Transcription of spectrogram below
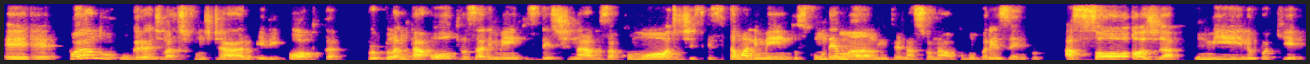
É, quando o grande latifundiário ele opta por plantar outros alimentos destinados a commodities, que são alimentos com demanda internacional, como, por exemplo, a soja, o milho, porque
